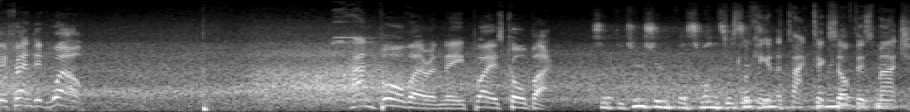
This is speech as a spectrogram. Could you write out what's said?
Defended well. Handball there and the player's called back. Substitution for Swansea Just looking at the tactics of this match.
